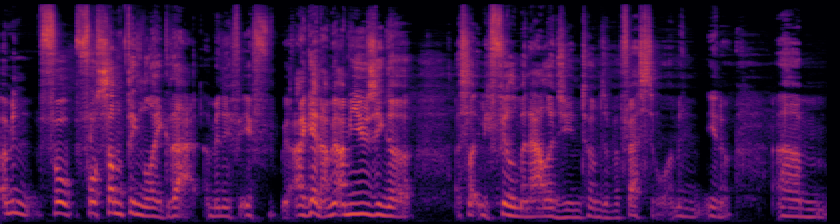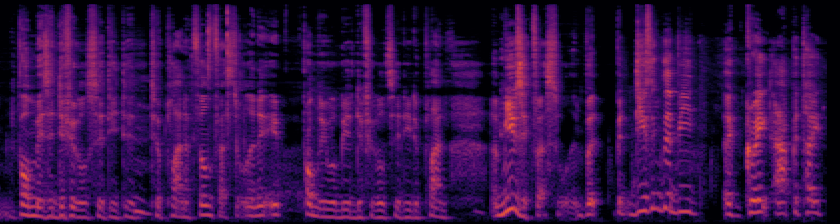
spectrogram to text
I mean, for for something like that, I mean, if if again, I'm I'm using a, a slightly film analogy in terms of a festival. I mean, you know, um, Bombay is a difficult city to, to plan a film festival, and it, it probably will be a difficult city to plan a music festival. But but do you think there'd be a great appetite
